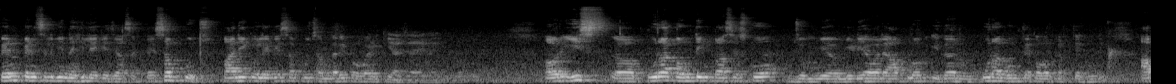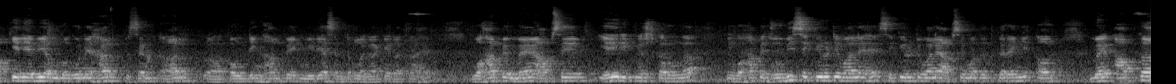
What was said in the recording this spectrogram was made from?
पेन पेंसिल भी नहीं लेके जा सकते, सब कुछ, पानी को लेके सब कुछ अंदर ही प्रोवाइड किया जाएगा इन लोगों को। और इस पूरा काउंटिंग प्रोसेस को जो मीडिया वाले आप लोग इधर पूरा घूमते कवर करते होंगे, आपके लिए भी हम लोगों ने हर हर काउंटिंग हॉल पे एक मीडिया सेंटर लगा के रखा है। वहाँ पे मैं आपसे यही रिक्वेस्ट करूँगा कि वहाँ पे जो भी सिक्योरिटी वाले हैं सिक्योरिटी वाले आपसे मदद करेंगे। और मैं आपका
